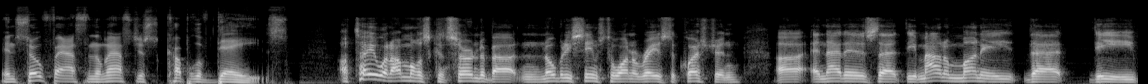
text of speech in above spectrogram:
and so fast in the last just couple of days. I'll tell you what I'm most concerned about, and nobody seems to want to raise the question, uh, and that is that the amount of money that the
